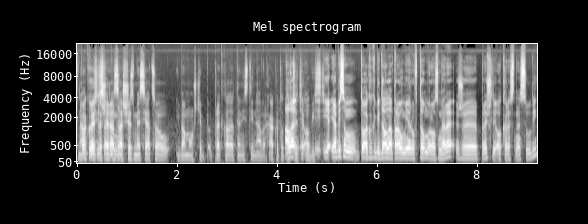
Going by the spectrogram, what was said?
No ako je to, že raz za 6 mesiacov iba môžete predkladať ten istý návrh? Ako to ale chcete obísť? Ja, ja by som to ako keby dal na pravú mieru v tom rozmere, že prešli okresné súdy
